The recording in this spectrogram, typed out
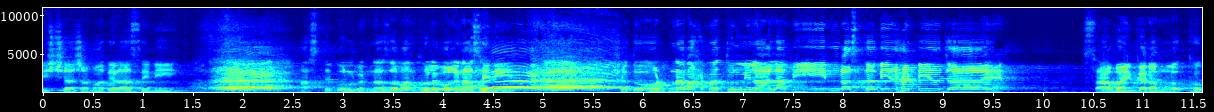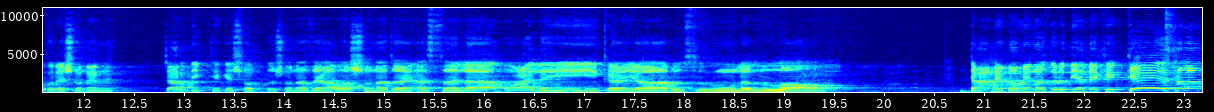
বিশ্বাস আমাদের আসেনি। আসতে বলবেন না, জবান খুলে বলেন, আসেনি। শুধু ওটনা রাহমাতুল্লিল আলামিন রাস্তা দিয়ে হাঁটিয়া যায়। কারাম লক্ষ্য করে শোনেন, চারদিক থেকে শব্দ শোনা যায়, আওয়াজ শোনা যায়, আসসালামু আলাইকা ইয়া রাসূলুল্লাহ। ডানে বামে নজর দিয়া দেখে কে সালাম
